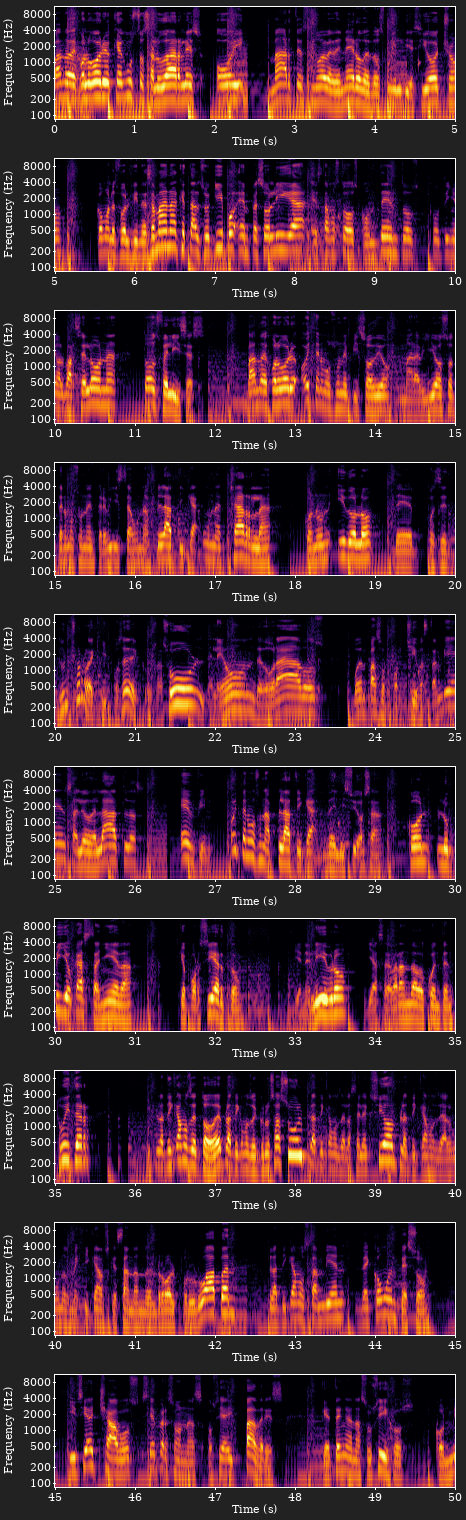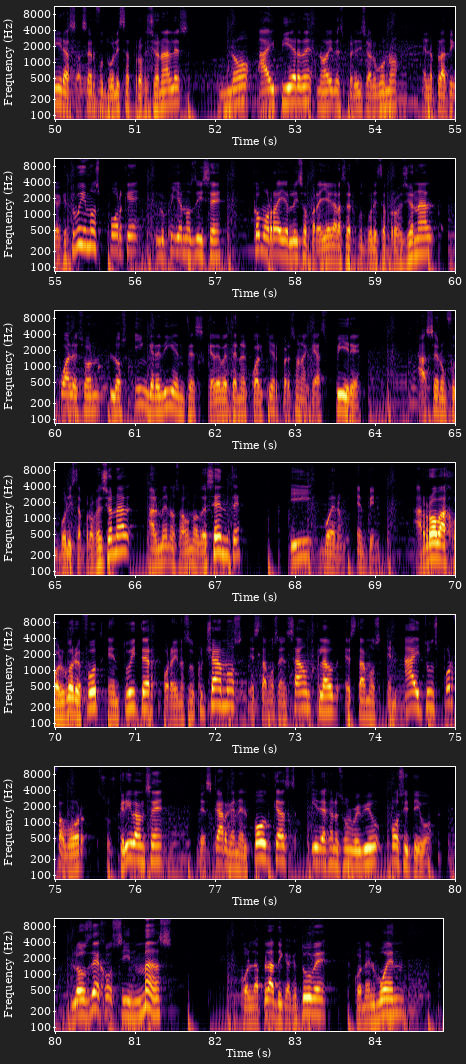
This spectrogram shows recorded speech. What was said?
Banda de Holgorio, qué gusto saludarles hoy, martes 9 de enero de 2018. ¿Cómo les fue el fin de semana? ¿Qué tal su equipo? Empezó liga, estamos todos contentos. Coutinho al Barcelona, todos felices. Banda de Holgorio, hoy tenemos un episodio maravilloso. Tenemos una entrevista, una plática, una charla con un ídolo de, pues de, un chorro de equipos, ¿eh? del Cruz Azul, de León, de Dorados. Buen paso por Chivas también, salió del Atlas. En fin, hoy tenemos una plática deliciosa con Lupillo Castañeda, que por cierto, tiene libro, ya se habrán dado cuenta en Twitter. Y platicamos de todo, ¿eh? Platicamos de Cruz Azul, platicamos de la selección, platicamos de algunos mexicanos que están dando el rol por Uruapan, platicamos también de cómo empezó. Y si hay chavos, si hay personas o si hay padres que tengan a sus hijos con miras a ser futbolistas profesionales, no hay pierde, no hay desperdicio alguno en la plática que tuvimos porque Lupillo nos dice cómo rayos lo hizo para llegar a ser futbolista profesional, cuáles son los ingredientes que debe tener cualquier persona que aspire a ser un futbolista profesional, al menos a uno decente. Y bueno, en fin. Arroba HolgorioFoot en Twitter, por ahí nos escuchamos. Estamos en SoundCloud, estamos en iTunes. Por favor, suscríbanse, descarguen el podcast y déjenos un review positivo. Los dejo sin más con la plática que tuve con el buen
